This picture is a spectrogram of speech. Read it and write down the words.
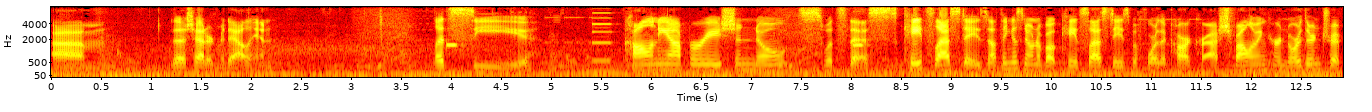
um, the Shattered Medallion. Let's see. Colony operation notes. What's this? Kate's last days. Nothing is known about Kate's last days before the car crash. Following her northern trip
